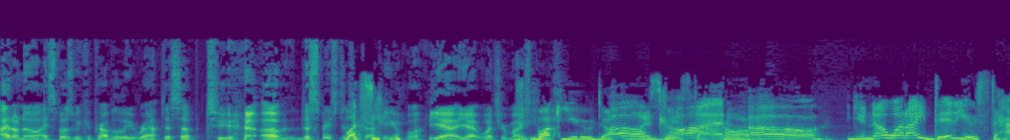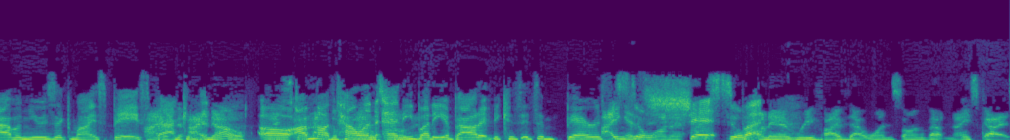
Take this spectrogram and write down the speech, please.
I don't know. I suppose we could probably wrap this up to uh, the space. What's Jockey- your- Yeah, yeah. What's your MySpace? Fuck you. Dot Oh myspace.com. God! Oh, you know what? I did used to have a music MySpace back kn- in. I the- know. Oh, I I'm not telling files from it. anybody about it because it's embarrassing I still as want to. shit. I still want to revive that one song about nice guys.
